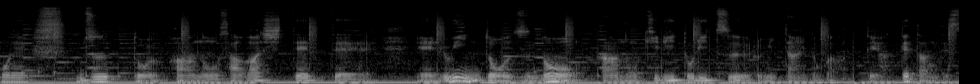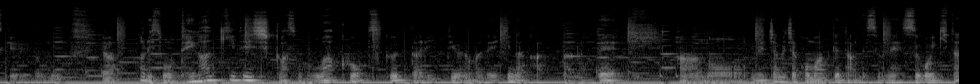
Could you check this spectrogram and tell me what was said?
これずっとあの探してて、えー、Windows のあの切り取りツールみたいのがあってやってたんですけれどもやっぱりその手書きでしかその枠を作ったりっていうのができなかったであのめちゃめちゃ困ってたんですよね。すごい汚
